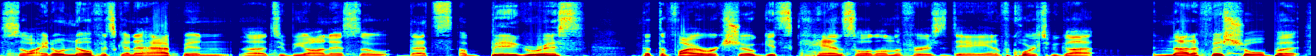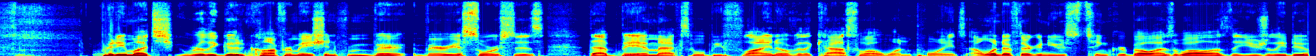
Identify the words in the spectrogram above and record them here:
so I don't know if it's going to happen, uh, to be honest. So that's a big risk that the fireworks show gets canceled on the first day. And of course, we got not official, but pretty much really good confirmation from ver- various sources that Baymax will be flying over the castle at one point. I wonder if they're going to use Tinkerbell as well as they usually do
